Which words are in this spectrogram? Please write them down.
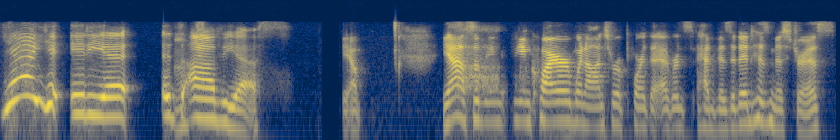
yeah, you idiot. It's mm-hmm. obvious. Yep. Yeah, so the, the Enquirer went on to report that Edwards had visited his mistress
